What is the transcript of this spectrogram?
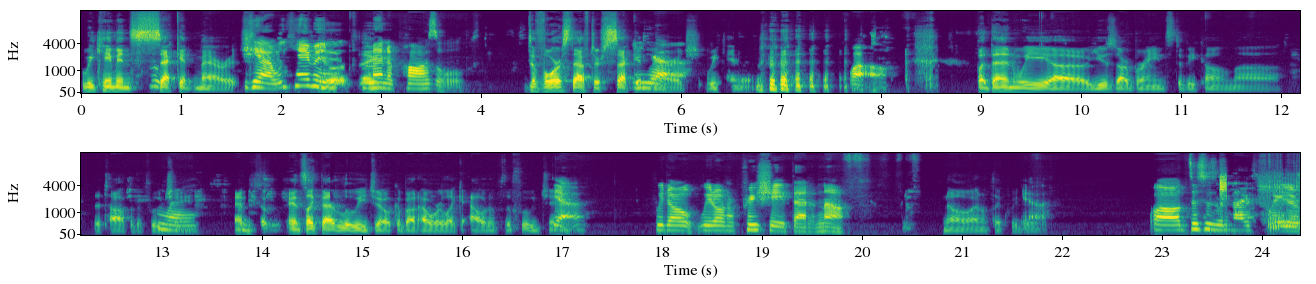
We came in second marriage. Yeah, we came in know what I'm saying? menopausal. Divorced after second Yeah. marriage. We came in. Wow. but then we uh, used our brains to become uh, the top of the food chain. And, and it's like that Louis joke about how we're like out of the food chain. Yeah. We don't we don't appreciate that enough. No, I don't think we do. Yeah. Well, this is a nice way to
